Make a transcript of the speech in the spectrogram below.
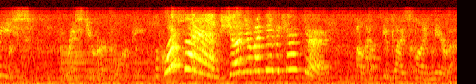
Please rescue her for me. Of course I am. Shun, you're my favorite character. I'll help you guys find Mira.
